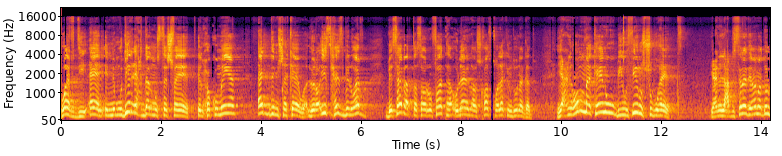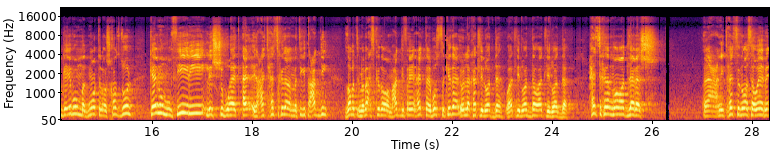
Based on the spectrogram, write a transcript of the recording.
وفدي قال إن مدير إحدى المستشفيات الحكومية قدم شكاوى لرئيس حزب الوفد بسبب تصرفات هؤلاء الأشخاص ولكن دون جدوى. يعني هم كانوا بيثيروا الشبهات. يعني اللي عبد السند إمامة دول جايبهم مجموعة الأشخاص دول كانوا مثيري للشبهات. هتحس كده لما تيجي تعدي ضابط المباحث كده وهو معدي في أي حتة يبص كده يقول لك هات لي الواد ده وهات لي الواد ده وهات لي الواد ده. تحس كده إن هو واد لبش. يعني تحس إن هو سوابق.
